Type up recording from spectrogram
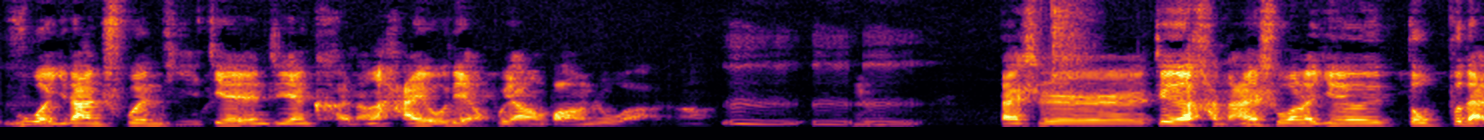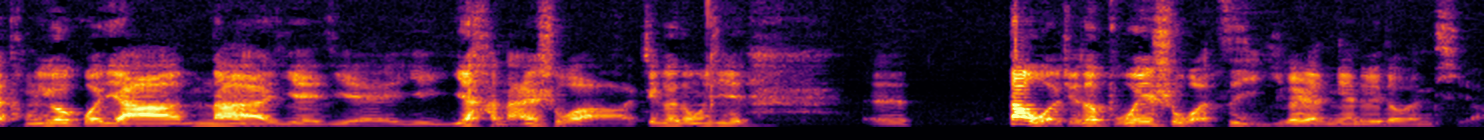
如果一旦出问题，这些人之间可能还有点互相帮助啊啊，嗯嗯嗯，但是这个很难说了，因为都不在同一个国家，那也也也也很难说啊，这个东西呃，但我觉得不会是我自己一个人面对的问题啊，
